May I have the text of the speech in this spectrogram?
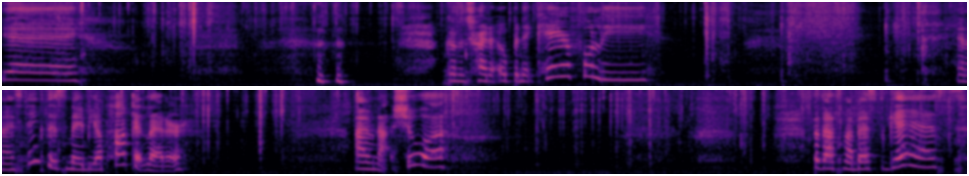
Yay. I'm going to try to open it carefully. And I think this may be a pocket letter. I'm not sure. But that's my best guess.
